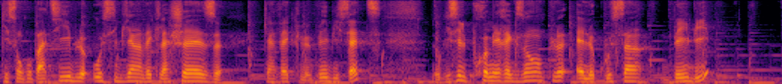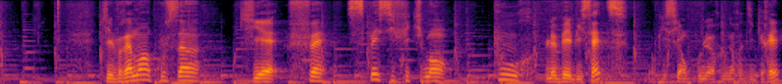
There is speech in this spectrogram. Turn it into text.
qui sont compatibles aussi bien avec la chaise qu'avec le baby set. Donc ici, le premier exemple est le coussin baby, qui est vraiment un coussin qui est fait spécifiquement pour le baby set, donc ici en couleur nordique grey.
